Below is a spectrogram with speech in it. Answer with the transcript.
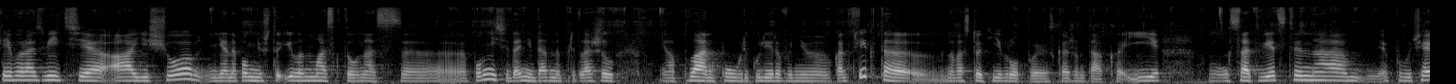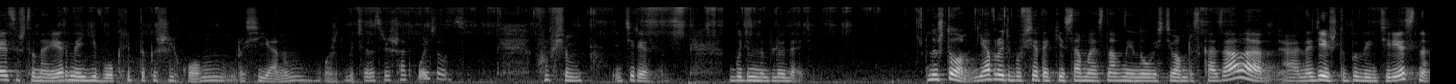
для его развития. А еще я напомню, что Илон Маск-то у нас, э, помните, да, недавно предложил э, план по урегулированию конфликта на востоке Европы, скажем так, и Соответственно, получается, что, наверное, его криптокошельком россиянам, может быть, разрешат пользоваться. В общем, интересно. Будем наблюдать. Ну что, я вроде бы все такие самые основные новости вам рассказала. А, надеюсь, что было интересно.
